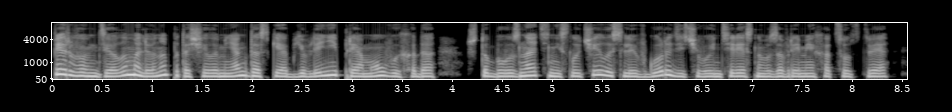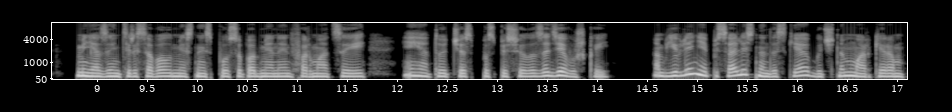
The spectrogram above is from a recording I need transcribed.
Первым делом Алена потащила меня к доске объявлений прямо у выхода, чтобы узнать, не случилось ли в городе чего интересного за время их отсутствия. Меня заинтересовал местный способ обмена информацией, и я тотчас поспешила за девушкой. Объявления писались на доске обычным маркером,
